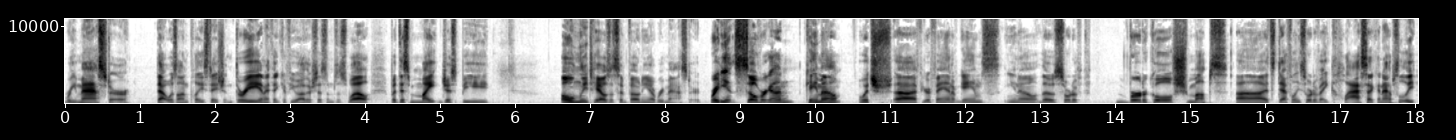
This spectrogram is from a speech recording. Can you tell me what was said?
remaster that was on PlayStation 3 and I think a few other systems as well. But this might just be only Tales of Symphonia remastered. Radiant Silvergun came out, which, uh, if you're a fan of games, you know, those sort of vertical shmups. Uh, it's definitely sort of a classic and absolutely,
